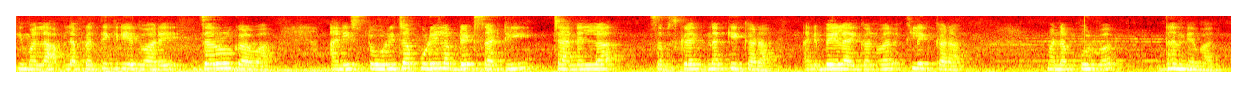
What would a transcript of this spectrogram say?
हे मला आपल्या प्रतिक्रियेद्वारे जरूर कळवा. आणि स्टोरीच्या पुढील अपडेटसाठी चॅनलला सबस्क्राईब नक्की करा आणि बेल आयकॉनवर क्लिक करा. मनपूर्वक धन्यवाद.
